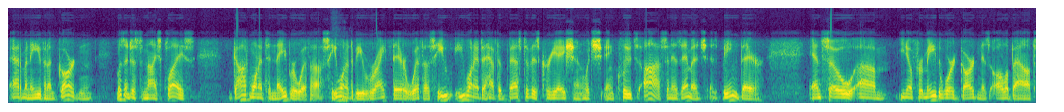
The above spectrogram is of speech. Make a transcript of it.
Adam and Eve in a garden, wasn't just a nice place. God wanted to neighbor with us. He wanted to be right there with us. He he wanted to have the best of his creation, which includes us in his image as being there. And so, um, you know, for me, the word garden is all about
